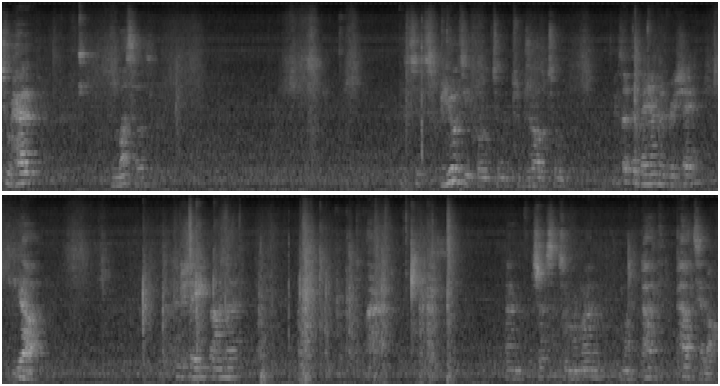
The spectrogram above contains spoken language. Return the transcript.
to help muscles. It's, it's beautiful to, to draw too. Is that the band of Richer? Yeah. Richer on that? and just to remind my pat patella.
